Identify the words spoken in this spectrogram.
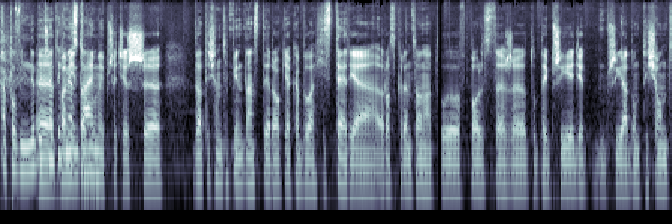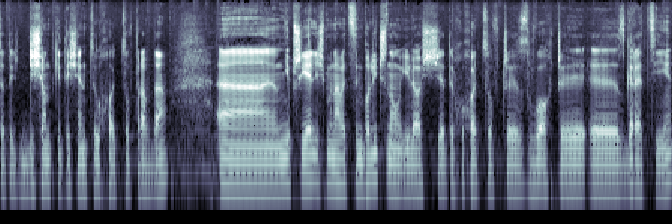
A powinny być natychmiastowo. Pamiętajmy przecież 2015 rok, jaka była histeria rozkręcona tu w Polsce, że tutaj przyjedzie, przyjadą tysiące, dziesiątki tysięcy uchodźców, prawda? E, nie przyjęliśmy nawet symboliczną ilość tych uchodźców, czy z Włoch, czy y, z Grecji.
